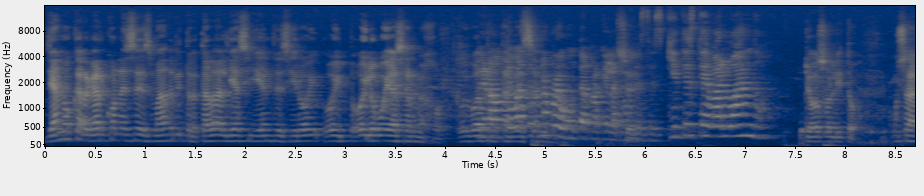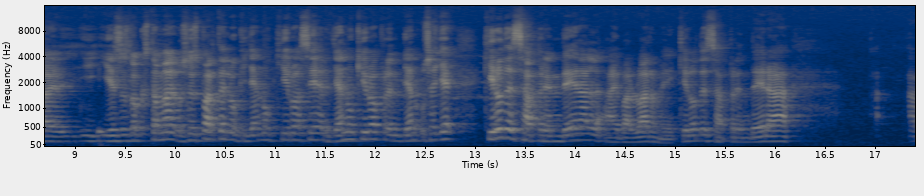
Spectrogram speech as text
ya no cargar con ese desmadre y tratar al día siguiente decir, hoy, hoy, hoy lo voy a hacer mejor. Hoy voy Pero a te voy a hacer una pregunta para que la contestes. Sí. ¿Quién te está evaluando? Yo solito. O sea, y, y, eso es lo que está mal. O sea, es parte de lo que ya no quiero hacer. Ya no quiero aprender. O sea, ya quiero desaprender a, a evaluarme. Quiero desaprender a, a,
